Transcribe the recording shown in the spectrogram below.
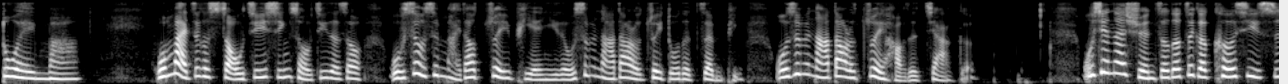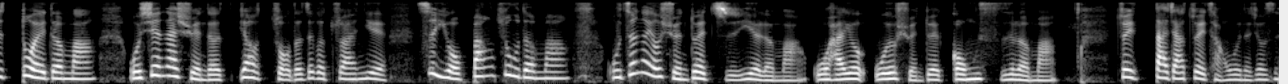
对吗？我买这个手机新手机的时候，我是不是买到最便宜的？我是不是拿到了最多的赠品？我是不是拿到了最好的价格？我现在选择的这个科系是对的吗？我现在选的要走的这个专业是有帮助的吗？我真的有选对职业了吗？我还有我有选对公司了吗？最大家最常问的就是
